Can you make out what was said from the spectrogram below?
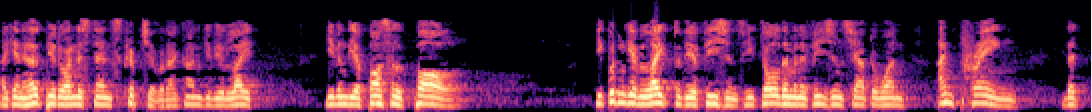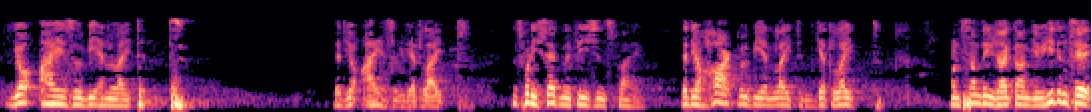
I can help you to understand scripture, but I can't give you light. Even the apostle Paul, he couldn't give light to the Ephesians. He told them in Ephesians chapter 1, I'm praying that your eyes will be enlightened. That your eyes will get light. That's what he said in Ephesians 5. That your heart will be enlightened, get light on something which I can't give. you. He didn't say,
